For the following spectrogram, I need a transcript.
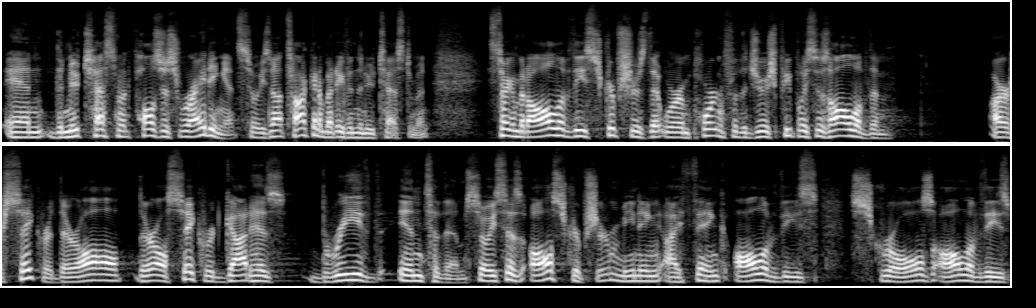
and the New Testament, Paul's just writing it. So he's not talking about even the New Testament. He's talking about all of these scriptures that were important for the Jewish people. He says all of them are sacred. They're all, they're all sacred. God has breathed into them. So he says all scripture, meaning I think all of these scrolls, all of these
